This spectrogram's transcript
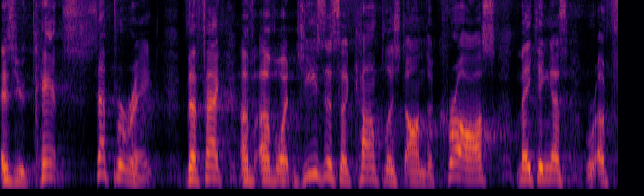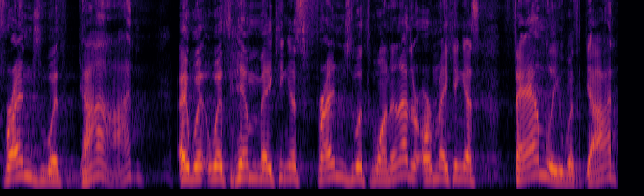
is you can't separate the fact of, of what Jesus accomplished on the cross, making us friends with God Uh, with, with Him making us friends with one another or making us family with God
